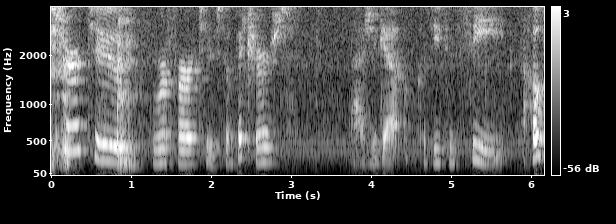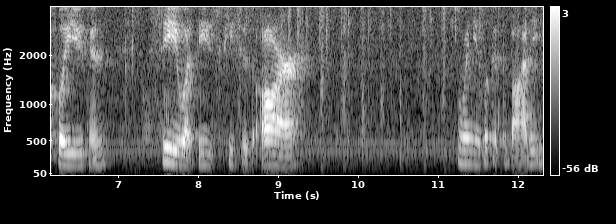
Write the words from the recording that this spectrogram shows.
Be sure to refer to some pictures as you go because you can see, hopefully, you can see what these pieces are when you look at the body.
